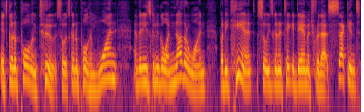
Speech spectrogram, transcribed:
it's going to pull him two. So it's going to pull him one, and then he's going to go another one, but he can't, so he's going to take a damage for that second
